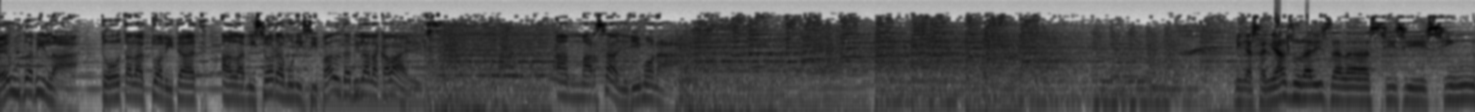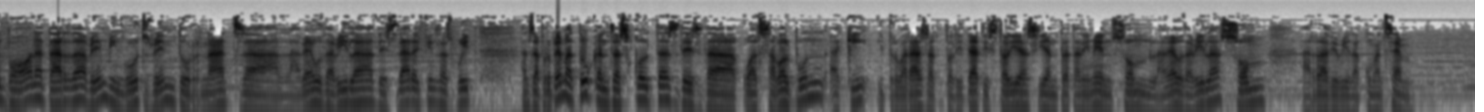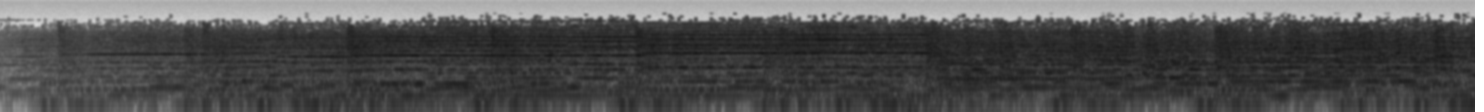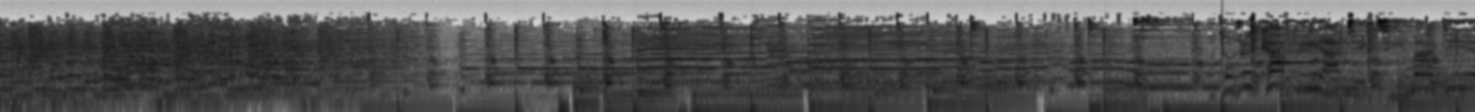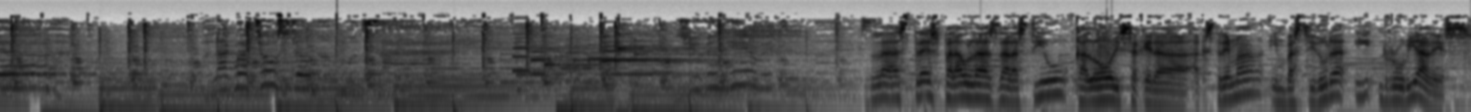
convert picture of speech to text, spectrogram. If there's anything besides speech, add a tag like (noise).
Veu de Vila. Tota l'actualitat a l'emissora municipal de Vila de Cavalls. Amb Marçal Llimona. Vinga, senyals horaris de les 6 i 5. Bona tarda, benvinguts, ben tornats a la veu de Vila. Des d'ara i fins les 8 ens apropem a tu que ens escoltes des de qualsevol punt. Aquí hi trobaràs actualitat, històries i entreteniment. Som la veu de Vila, som a Ràdio Vila. Comencem. Tres paraules de l'estiu, calor i sequera extrema, investidura i rubiales.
